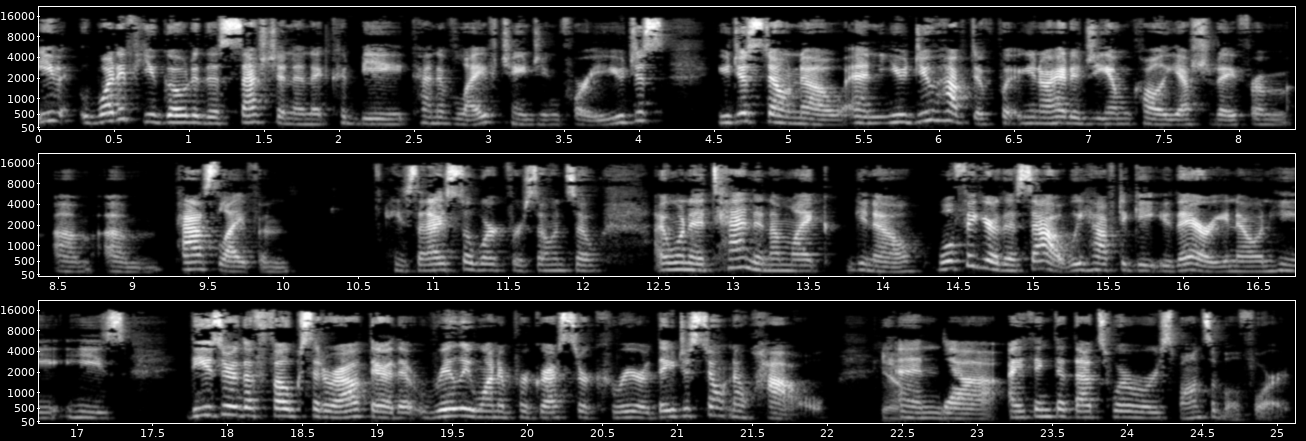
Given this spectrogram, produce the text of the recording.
even what if you go to this session and it could be kind of life changing for you you just you just don't know. And you do have to put you know i had a gm call yesterday from um, um, past life and he said i still work for so and so i want to attend. And i'm like you know we'll figure this out. We have to get you there you know and he he's these are the folks that are out there that really want to progress their career. They just don't know how. Yeah. and uh, i think that that's where we're responsible for it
